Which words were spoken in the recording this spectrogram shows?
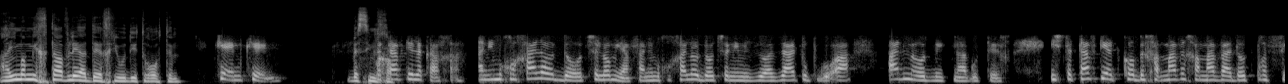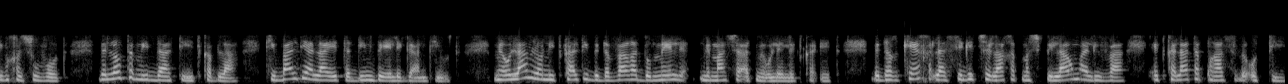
האם המכתב לידך, יהודית רותם? כן, כן. בשמחה. כתבתי לה ככה, אני מוכרחה להודות, שלום יפה, אני מוכרחה להודות שאני מזועזעת ופגועה עד מאוד מהתנהגותך. השתתפתי עד כה בכמה וכמה ועדות פרסים חשובות, ולא תמיד דעתי התקבלה. קיבלתי עליי את הדין באלגנטיות. מעולם לא נתקלתי בדבר הדומה למה שאת מעוללת כעת. בדרכך להשיג את שלך את משפילה ומעליבה את כלת הפרס ואותי.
